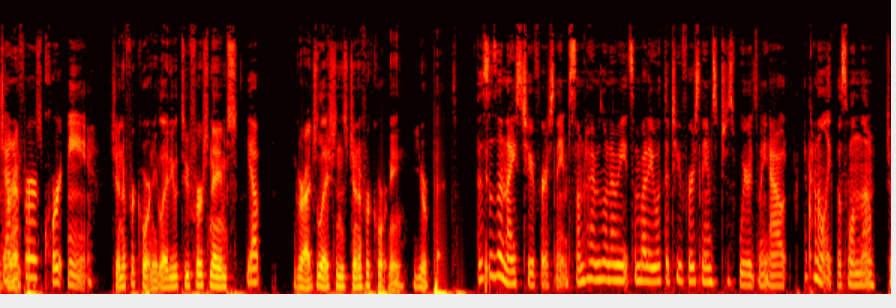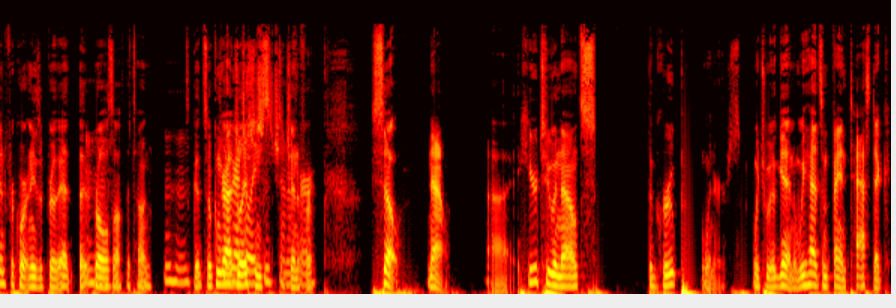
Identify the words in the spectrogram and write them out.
Jennifer. Courtney. Jennifer Courtney, lady with two first names. Yep. Congratulations, Jennifer Courtney, your pet. This is a nice two first names. Sometimes when I meet somebody with the two first names, it just weirds me out. I kind of like this one though. Jennifer Courtney's a pretty, it, it Mhm. rolls off the tongue. Mm-hmm. It's good. So congratulations, Congratulations, to Jennifer. Jennifer. So now, uh, here to announce the group winners, which we, again we had some fantastic,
